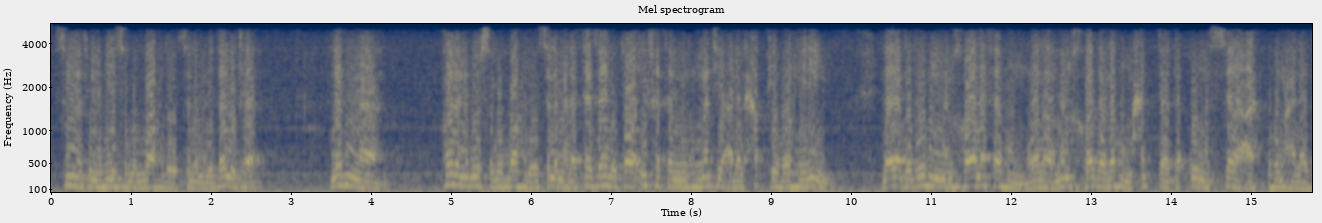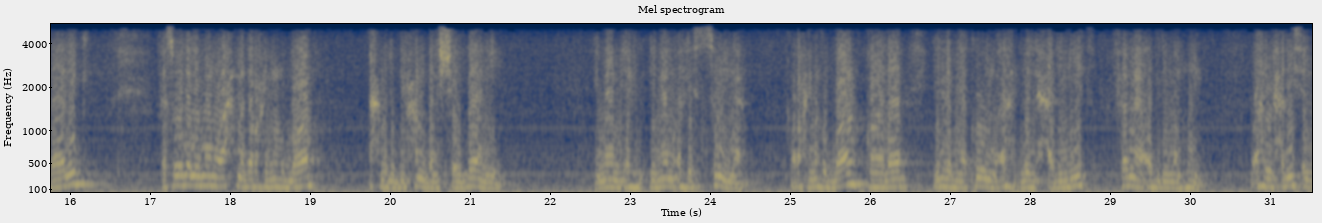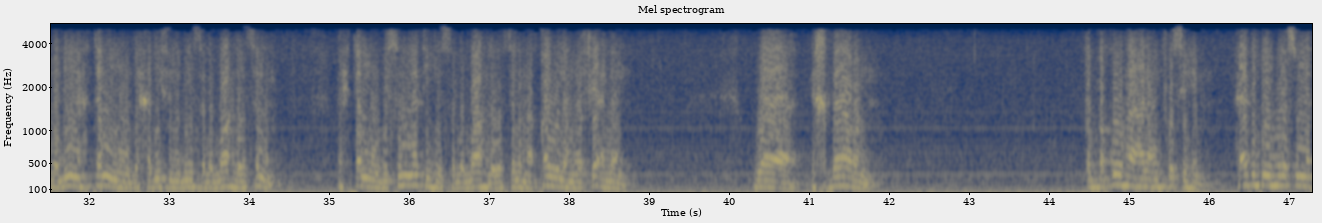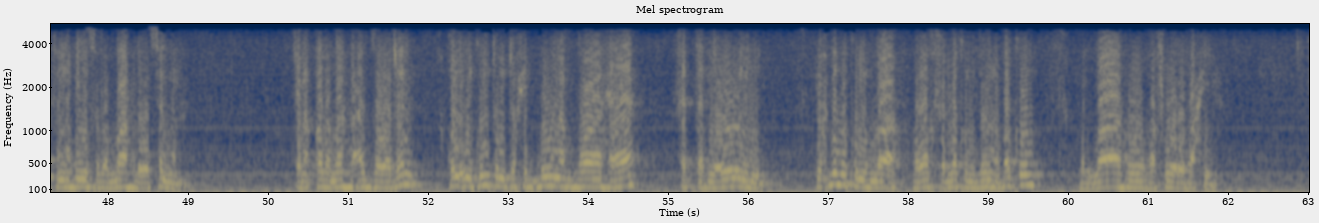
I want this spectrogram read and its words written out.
سنة النبي صلى الله عليه وسلم. لذلك لما قال النبي صلى الله عليه وسلم لا تزال طائفة من أمتي على الحق ظاهرين لا يضرهم من خالفهم ولا من خذلهم حتى تقوم الساعة وهم على ذلك. فسئل الإمام أحمد رحمه الله أحمد بن حنبل الشيباني إمام أهل, إمام أهل السنة رحمه الله قال إن لم يكونوا أهل الحديث فما أدري من هم. وأهل الحديث الذين اهتموا بحديث النبي صلى الله عليه وسلم. اهتموا بسنته صلى الله عليه وسلم قولا وفعلا وإخبارا طبقوها على أنفسهم. هذه هي سنة النبي صلى الله عليه وسلم. كما قال الله عز وجل قل إن كنتم تحبون الله فاتبعوني يحببكم الله ويغفر لكم ذنوبكم والله غفور رحيم.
